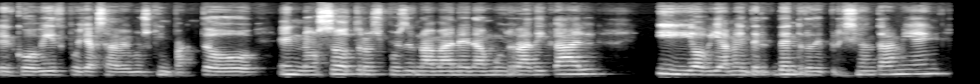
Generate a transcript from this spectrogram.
el COVID, pues ya sabemos que impactó en nosotros pues de una manera muy radical y obviamente dentro de prisión también,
